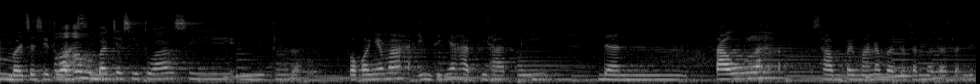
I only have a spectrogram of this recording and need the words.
Membaca situasi. Membaca situasi. Gitu lah pokoknya mah intinya hati-hati dan tahulah sampai mana batasan-batasannya.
